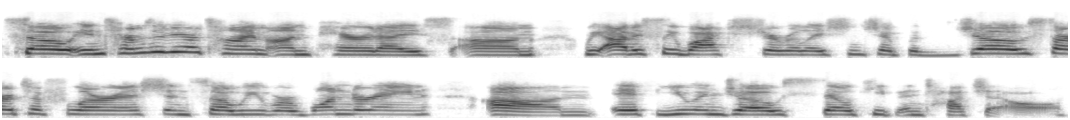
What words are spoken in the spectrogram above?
So, in terms of your time on Paradise, um, we obviously watched your relationship with Joe start to flourish, and so we were wondering um, if you and Joe still keep in touch at all.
